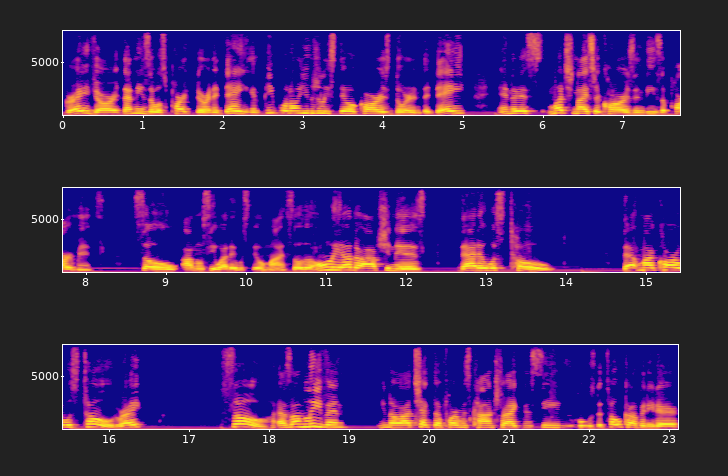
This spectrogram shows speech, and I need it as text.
graveyard, that means it was parked during the day, and people don't usually steal cars during the day, and there's much nicer cars in these apartments. So I don't see why they would steal mine. So the only other option is that it was towed. That my car was towed, right? So as I'm leaving, you know, I check the apartment's contract and see who's the tow company there.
